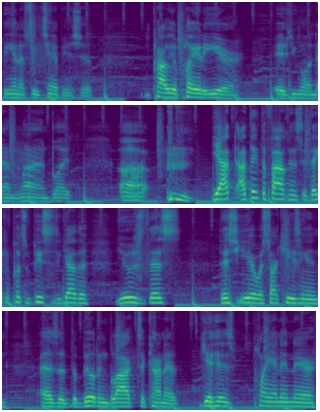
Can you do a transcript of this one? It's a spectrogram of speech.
the NFC Championship. Probably a play of the year if you're going down the line, but. Uh, yeah, I, I think the Falcons, if they can put some pieces together, use this this year with Sarkisian as a, the building block to kind of get his plan in there,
